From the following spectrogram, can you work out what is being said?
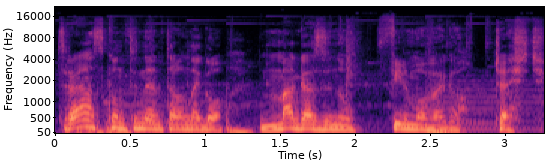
transkontynentalnego magazynu filmowego. Cześć!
